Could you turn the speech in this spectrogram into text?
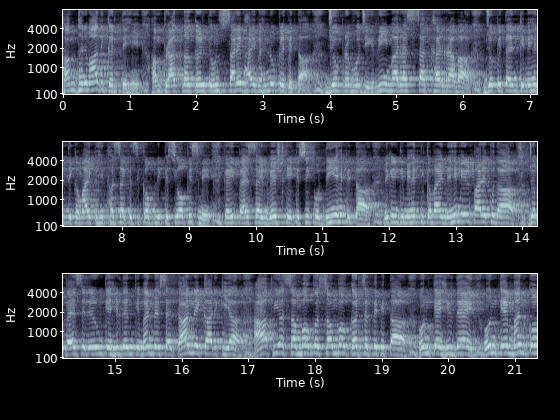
हम धन्यवाद करते हैं। हम प्रार्थना करते उन सारे भाई बहनों के पिता, जो प्रभु जी, रीमा रस्सा खर्राबा, जो पिता इनकी मेहनती कमाई कहीं फंसा किसी कंपनी किसी ऑफ़िस में, कहीं पैसा इन्वेस्ट किए किसी को दिए हैं पिता, लेकिन इनकी मेहनती कमाई नहीं मिल पा रहे खुदा। जो पैसे ले उनके हृदय, उनके मन में शैतान ने कार्य किया। आप ही असंभव को संभव कर सकते पिता। उनके हृदय, उनके मन को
